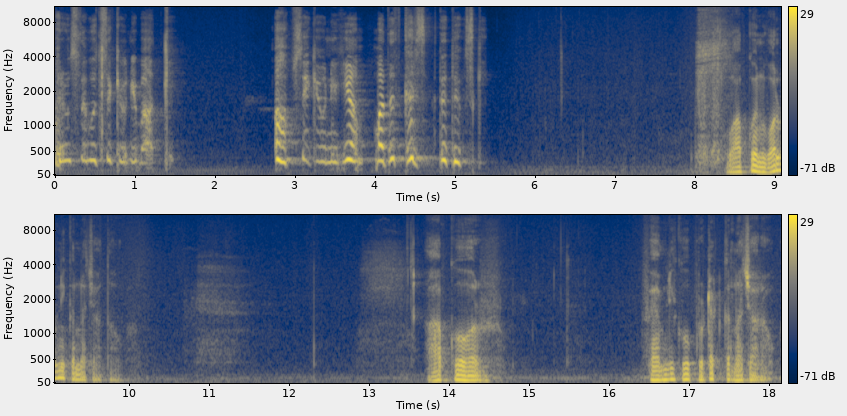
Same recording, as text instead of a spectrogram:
पर उसने मुझसे क्यों नहीं बात की? आपसे क्यों नहीं किया? मदद कर सकते थे उसकी। वो आपको इन्वॉल्व नहीं करना चाहता होगा। आपको और फैमिली को प्रोटेक्ट करना चाह रहा होगा।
